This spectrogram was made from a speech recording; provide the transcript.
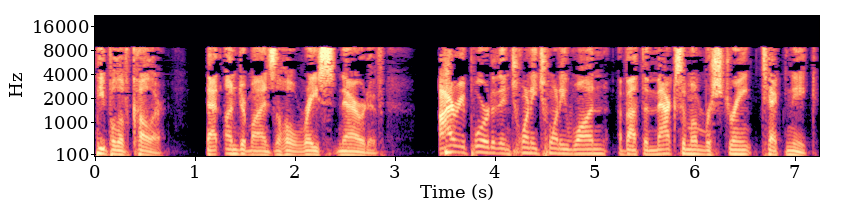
people of color. That undermines the whole race narrative. I reported in 2021 about the maximum restraint technique,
